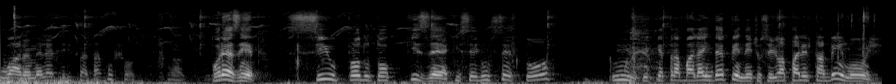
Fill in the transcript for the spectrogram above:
O arame elétrico vai estar com choque. Por exemplo, se o produtor quiser que seja um setor único, que quer trabalhar independente, ou seja, o aparelho está bem longe,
